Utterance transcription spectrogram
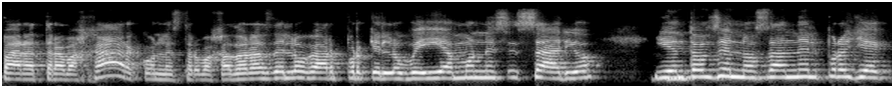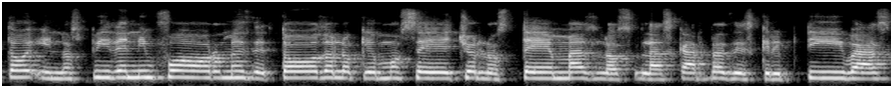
para trabajar con las trabajadoras del hogar porque lo veíamos necesario. Y entonces nos dan el proyecto y nos piden informes de todo lo que hemos hecho, los temas, los, las cartas descriptivas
